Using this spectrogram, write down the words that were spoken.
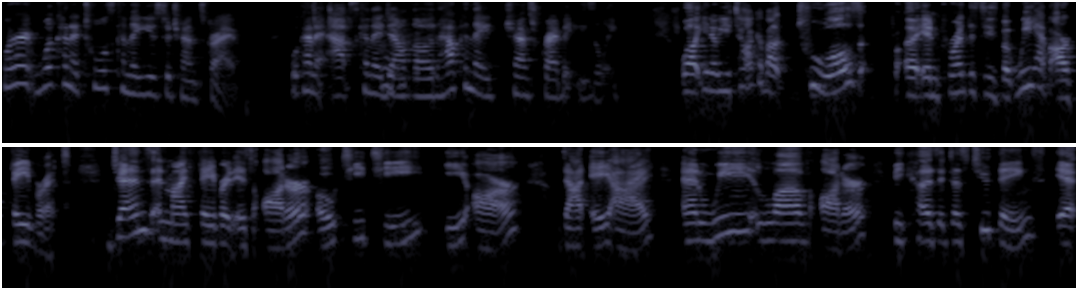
where what kind of tools can they use to transcribe? What kind of apps can they oh. download? How can they transcribe it easily? Well, you know, you talk about tools uh, in parentheses, but we have our favorite. Jen's and my favorite is Otter, O T T E R dot AI. And we love Otter because it does two things. It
